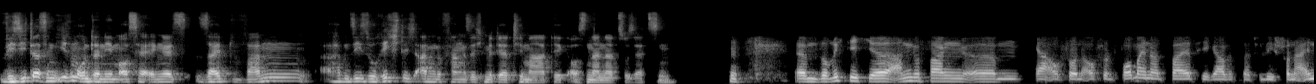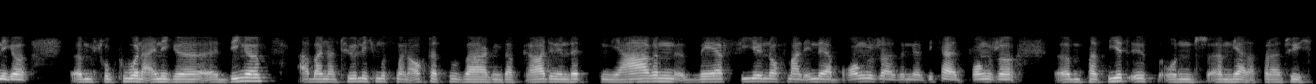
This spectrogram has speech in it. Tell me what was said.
Wie sieht das in Ihrem Unternehmen aus, Herr Engels? Seit wann haben Sie so richtig angefangen, sich mit der Thematik auseinanderzusetzen? ähm, so richtig äh, angefangen, ähm, ja auch schon auch schon vor meiner Zeit. Hier gab es natürlich schon einige ähm, Strukturen, einige äh, Dinge, aber natürlich muss man auch dazu sagen, dass gerade in den letzten Jahren sehr viel nochmal in der Branche, also in der Sicherheitsbranche ähm, passiert ist und ähm, ja, dass man natürlich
